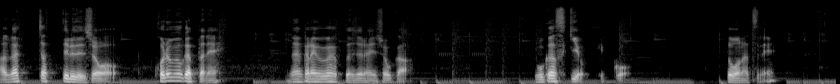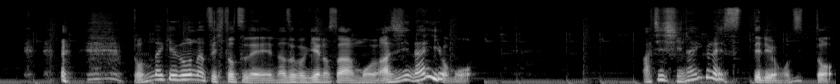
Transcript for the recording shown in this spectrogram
上がっちゃってるでしょう。これもよかったね。なかなか良かったんじゃないでしょうか。僕は好きよ、結構。ドーナツね。どんだけドーナツ一つで謎かけのさ、もう味ないよ、もう。味しないぐらい吸ってるよ、もうずっと。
